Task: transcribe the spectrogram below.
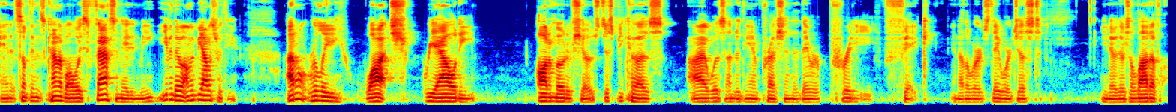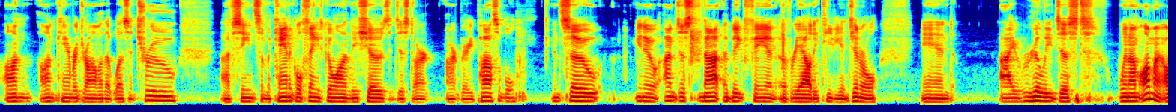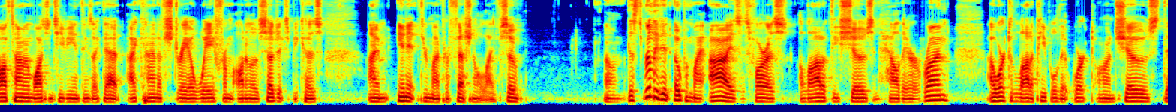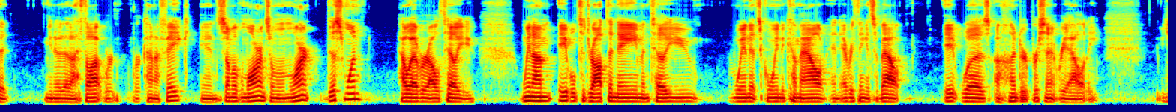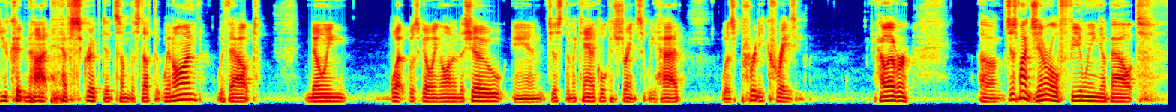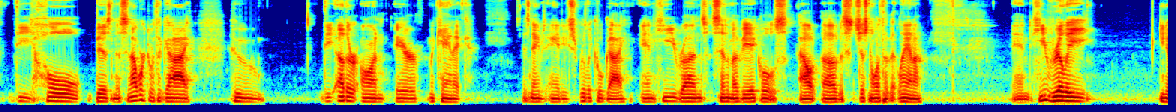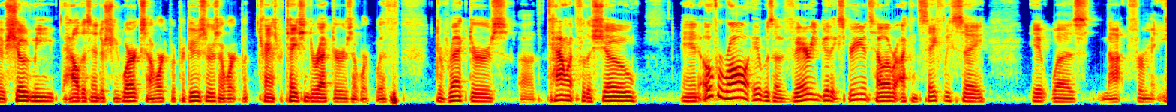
And it's something that's kind of always fascinated me, even though I'm going to be honest with you. I don't really watch reality automotive shows just because I was under the impression that they were pretty fake. In other words, they were just, you know, there's a lot of on on camera drama that wasn't true. I've seen some mechanical things go on in these shows that just aren't aren't very possible. And so you know, I'm just not a big fan of reality TV in general. And I really just, when I'm on my off time and watching TV and things like that, I kind of stray away from automotive subjects because I'm in it through my professional life. So um, this really did open my eyes as far as a lot of these shows and how they are run. I worked with a lot of people that worked on shows that you know that I thought were were kind of fake, and some of them are, and some of them aren't. This one, however, I'll tell you when I'm able to drop the name and tell you when it's going to come out and everything it's about, it was 100% reality. You could not have scripted some of the stuff that went on without knowing what was going on in the show and just the mechanical constraints that we had was pretty crazy. However, um, just my general feeling about the whole business, and I worked with a guy who the other on air mechanic. His name's Andy. He's a really cool guy, and he runs cinema vehicles out of it's just north of Atlanta. And he really, you know, showed me how this industry works. I worked with producers, I worked with transportation directors, I worked with directors, uh, the talent for the show, and overall, it was a very good experience. However, I can safely say it was not for me.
